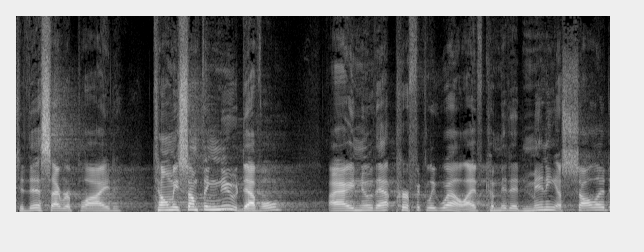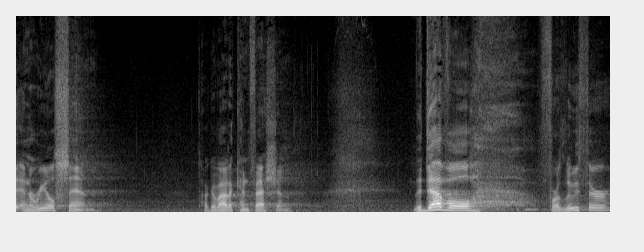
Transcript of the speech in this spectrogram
To this I replied, Tell me something new, devil. I know that perfectly well. I've committed many a solid and real sin. Talk about a confession. The devil, for Luther,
